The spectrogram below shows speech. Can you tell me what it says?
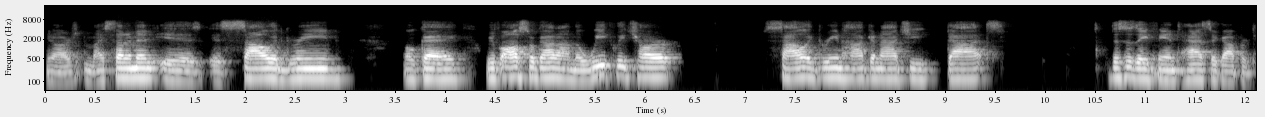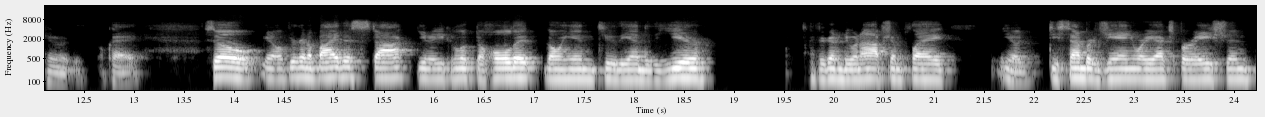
you know, our, my sediment is, is solid green, okay? We've also got on the weekly chart, solid green Heikin-Ashi dots. This is a fantastic opportunity, okay? So, you know, if you're going to buy this stock, you know, you can look to hold it going into the end of the year. If you're going to do an option play, you know, December, January expiration,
